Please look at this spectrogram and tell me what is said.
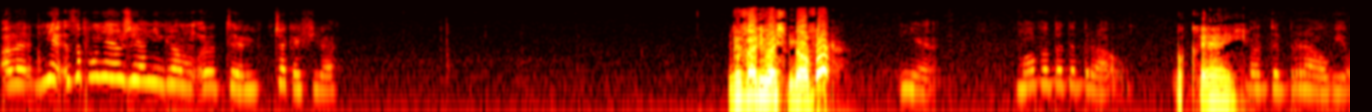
Ale nie, zapomniałem, że ja nie gram y, tym. Czekaj chwilę. Wywaliłeś nowe? Nie. Mowę będę brał. Okej. Będę brał ją.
